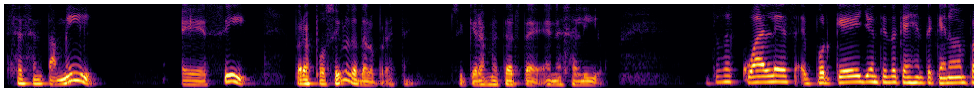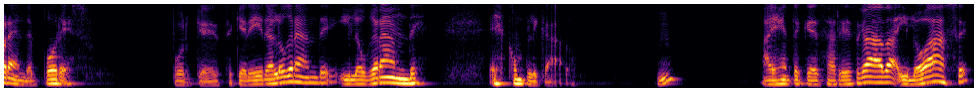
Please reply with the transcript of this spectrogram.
60 mil. Eh, sí, pero es posible que te lo presten si quieres meterte en ese lío. Entonces, ¿cuál es? ¿Por qué yo entiendo que hay gente que no emprende? Por eso. Porque se quiere ir a lo grande y lo grande es complicado. ¿Mm? Hay gente que es arriesgada y lo hace.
